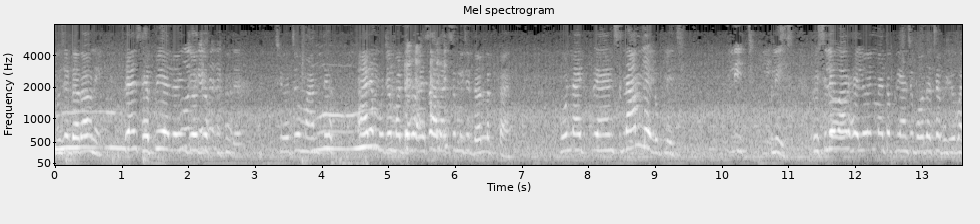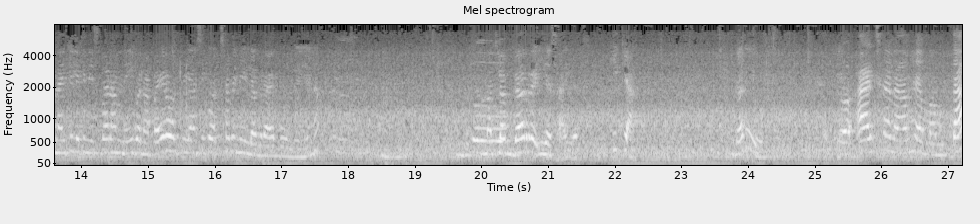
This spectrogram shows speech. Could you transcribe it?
मुझे डराओ नहीं। फ्रेंड्स हैप्पी हेलोइन जो जो दिखते जो मानते हो। अरे मुझे मत डरो ऐसा आवाज़ से मुझे डर लगता है। गुड नाइट फ्रेंड्स नाम ले लो प्लीज़ प्लीज़ प्लीज़ पिछले बार हेलोइन में तो प्रियांशी बहुत अच्छा वीडियो बनाई थी लेकिन इस बार हम नहीं बना पाए और प्रियांशी को अच्छा भी नहीं लग रहा है बोल रही है ना? तो मतलब डर रही है शायद। कि क्या? डर रही हो? तो आज का नाम है ममता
